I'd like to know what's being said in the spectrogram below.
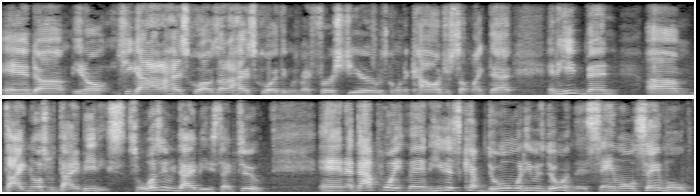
And, um, you know, he got out of high school. I was out of high school. I think it was my first year, was going to college or something like that. And he'd been um, diagnosed with diabetes. So it wasn't even diabetes type 2. And at that point, man, he just kept doing what he was doing, the same old, same old.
